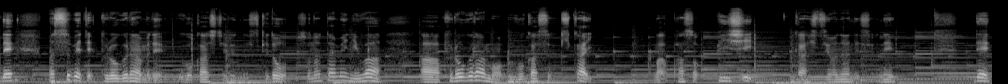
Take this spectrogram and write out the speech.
で、まあ、全てプログラムで動かしてるんですけど、そのためには、あプログラムを動かす機械、まあ、パソ、PC が必要なんですよね。で、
